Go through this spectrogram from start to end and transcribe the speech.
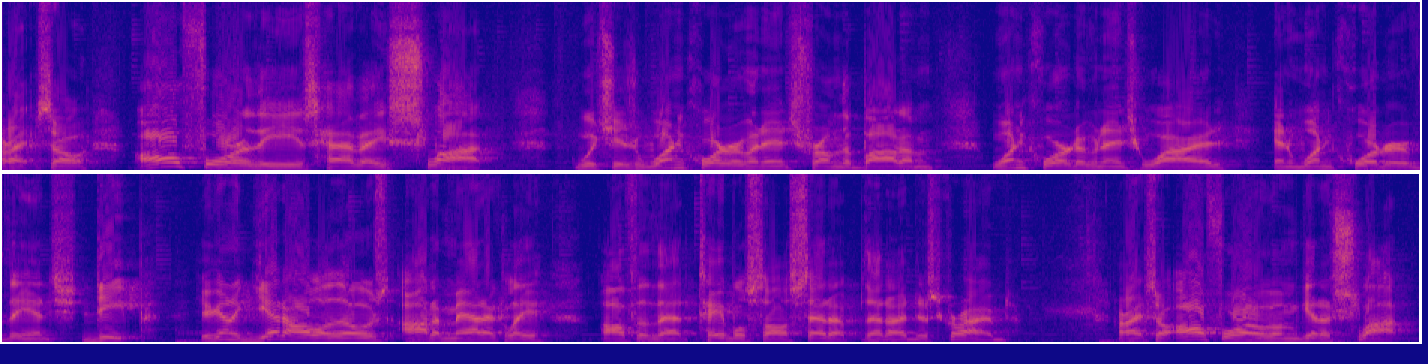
All right, so all four of these have a slot which is one quarter of an inch from the bottom, one quarter of an inch wide, and one quarter of the inch deep. You're gonna get all of those automatically off of that table saw setup that I described. All right, so all four of them get a slot,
